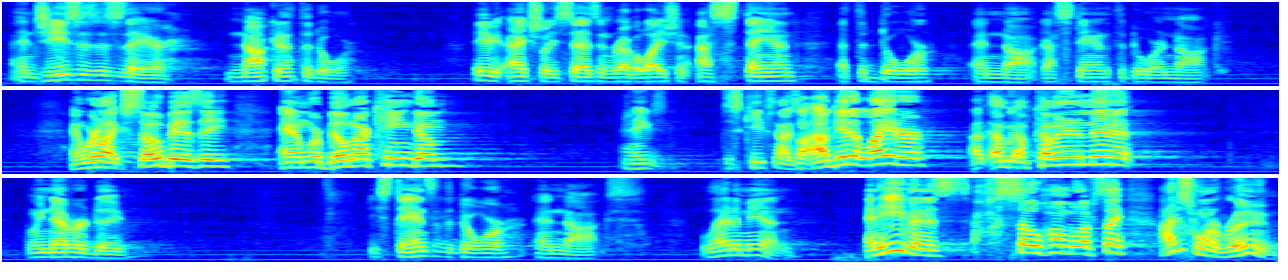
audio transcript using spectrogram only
and Jesus is there knocking at the door. It actually says in Revelation, I stand at the door and knock. I stand at the door and knock. And we're like so busy and we're building our kingdom. And he just keeps knocking. He's like, I'll get it later. I'm, I'm coming in a minute. And we never do. He stands at the door and knocks. Let him in. And he even is so humble enough to say, I just want a room.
